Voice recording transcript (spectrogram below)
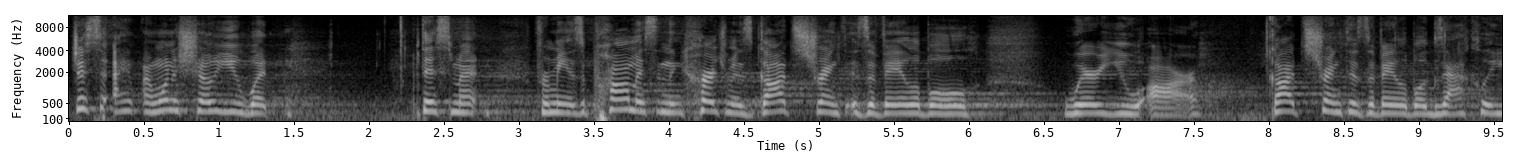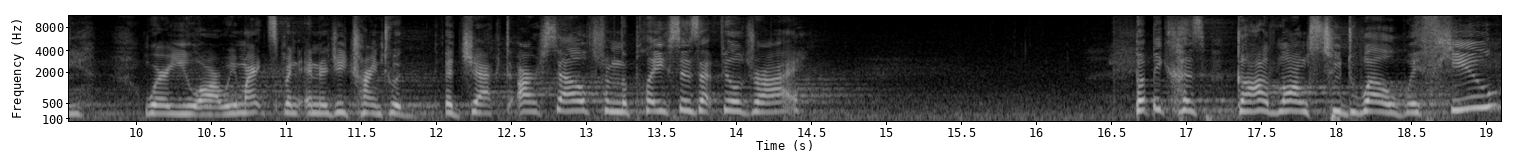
Just, I, I want to show you what this meant for me as a promise and encouragement is God's strength is available where you are. God's strength is available exactly where you are. We might spend energy trying to eject ourselves from the places that feel dry. But because God longs to dwell with you,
